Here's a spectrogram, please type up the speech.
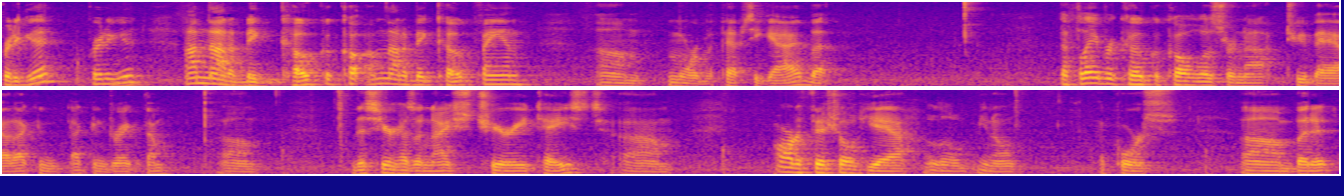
Pretty good. Pretty good. I'm not a big Coca. I'm not a big Coke fan. Um, more of a Pepsi guy, but the flavored Coca Colas are not too bad. I can I can drink them. Um, this here has a nice cherry taste. Um, artificial, yeah, a little, you know, of course, um, but it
